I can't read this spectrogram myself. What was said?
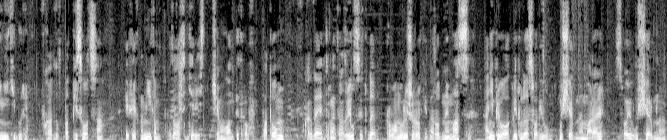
ники были в ходу. Подписываться эффектным ником казалось интереснее, чем Иван Петров. Потом, когда интернет развился и туда рванули широкие народные массы, они приволокли туда свою ущербную мораль, свою ущербную,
